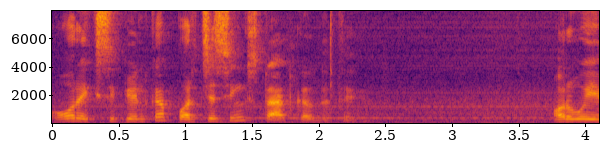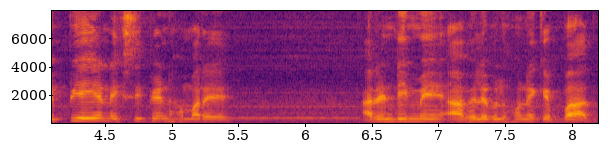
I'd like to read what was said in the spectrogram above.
और एक्सीपियंट का परचेसिंग स्टार्ट कर देते हैं। और वो एपीआई एंड एक्सीपियंट हमारे आर में अवेलेबल होने के बाद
